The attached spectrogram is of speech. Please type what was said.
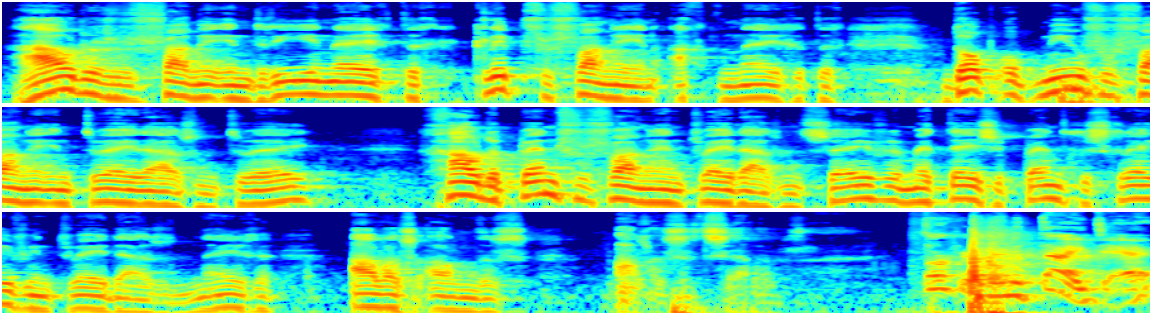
houder vervangen in 93, clip vervangen in 98, dop opnieuw vervangen in 2002, gouden pen vervangen in 2007, met deze pen geschreven in 2009, alles anders, alles hetzelfde. Toch weer over de tijd, hè?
